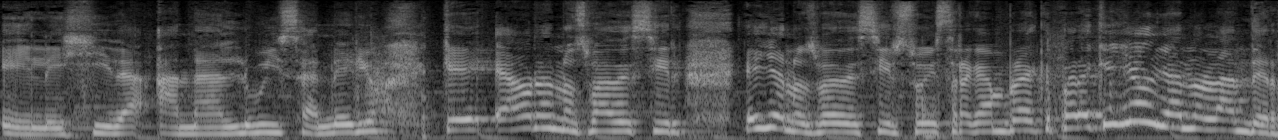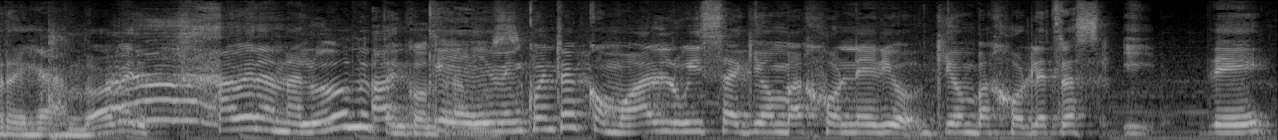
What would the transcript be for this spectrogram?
elegida, Ana Luisa Nerio, que ahora nos va a decir, ella nos va a decir su Instagram para que, para que yo ya no la ande regando. A ver, a ver, Ana Lu, ¿dónde te encontramos? Me encuentran como A Luisa-Nerio-letras y de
